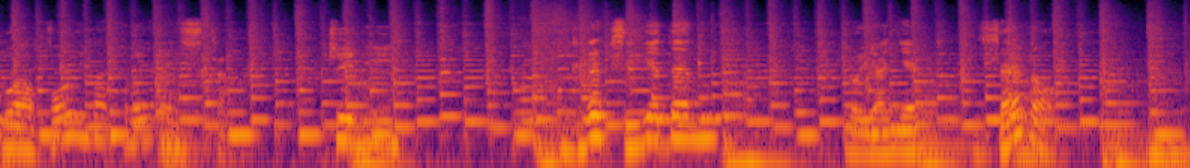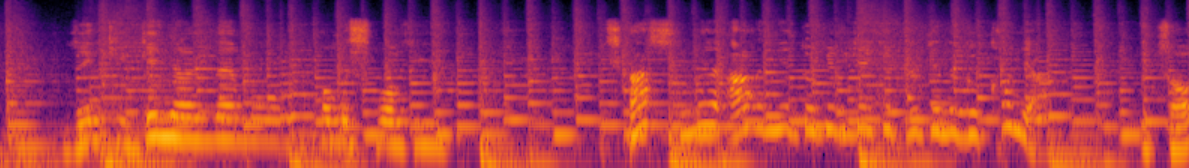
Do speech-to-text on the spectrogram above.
była wojna trojańska, czyli Grecy 1, Trojanie 0. Dzięki genialnemu pomysłowi stawmy armię do wielkiego drewnianego konia. I co?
